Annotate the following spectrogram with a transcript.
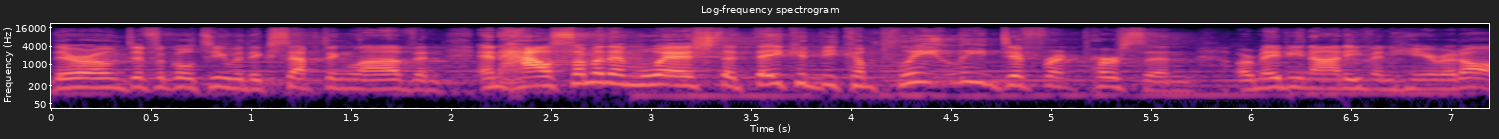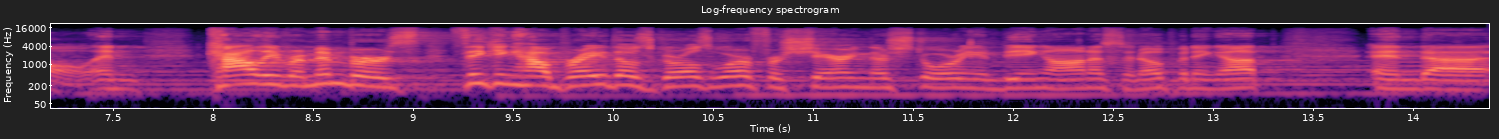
their own difficulty with accepting love and, and how some of them wish that they could be completely different person or maybe not even here at all. And Callie remembers thinking how brave those girls were for sharing their story and being honest and opening up and, uh,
